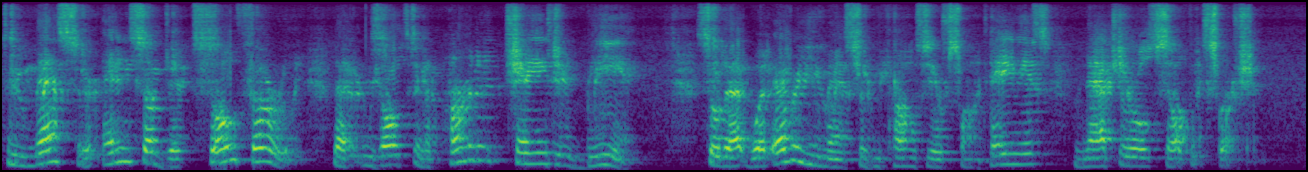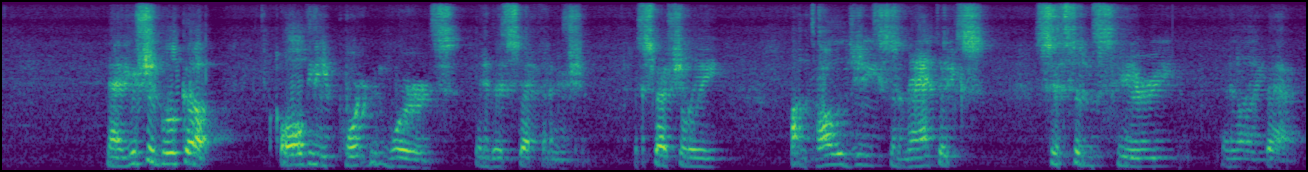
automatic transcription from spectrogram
to master any subject so thoroughly that it results in a permanent change in being, so that whatever you master becomes your spontaneous, natural self-expression. Now you should look up all the important words in this definition, especially ontology, semantics, systems theory, and like that.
